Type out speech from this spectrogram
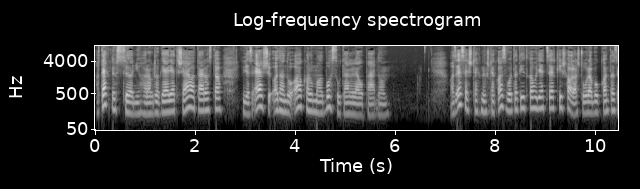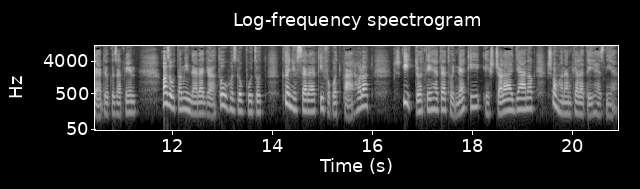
A teknős szörnyű haragra gerjedt, és elhatározta, hogy az első adandó alkalommal bosszút áll a leopárdon. Az eszes teknősnek az volt a titka, hogy egyszer kis halastóra bukkant az erdő közepén. Azóta minden reggel a tóhoz lopózott, könnyűszerrel kifogott pár halat, és így történhetett, hogy neki és családjának soha nem kellett éheznie.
